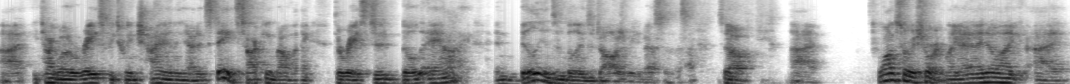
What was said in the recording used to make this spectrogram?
uh, you talk about a race between China and the United States, talking about like the race to build AI and billions and billions of dollars we invested in this. So, uh, long story short, like I, I know, like I,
